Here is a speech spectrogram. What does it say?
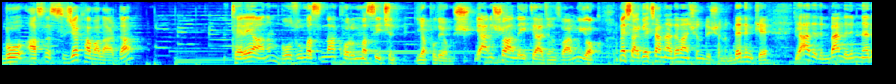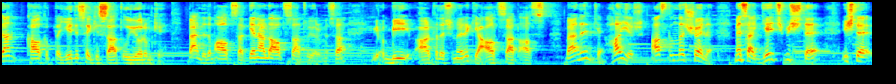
bu aslında sıcak havalarda tereyağının bozulmasından korunması için yapılıyormuş. Yani şu anda ihtiyacınız var mı? Yok. Mesela geçenlerde ben şunu düşündüm. Dedim ki ya dedim ben dedim neden kalkıp da 7-8 saat uyuyorum ki? Ben dedim 6 saat. Genelde 6 saat uyuyorum mesela. Bir arkadaşım dedi ki ya 6 saat az. Ben dedim ki hayır aslında şöyle. Mesela geçmişte işte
